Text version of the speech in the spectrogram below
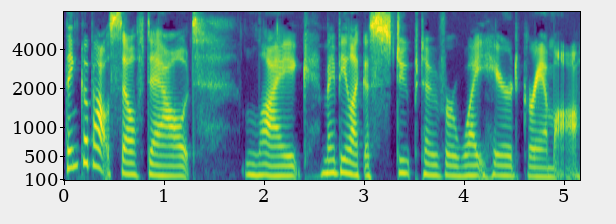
think about self doubt like maybe like a stooped over white haired grandma.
